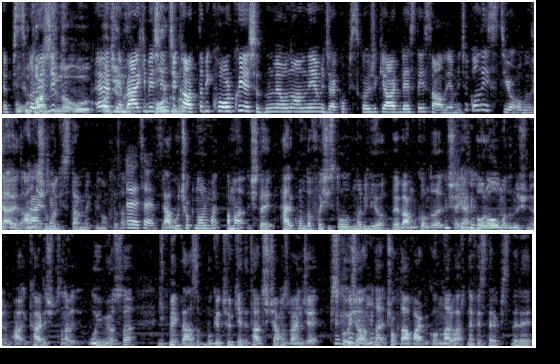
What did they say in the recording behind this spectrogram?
e, O psikolojik utancını, o Evet acını, yani belki 5. korkunu. katta bir korku yaşadın ve onu anlayamayacak. O psikolojik yardım desteği sağlayamayacak. Onu istiyor olursun Ya evet belki. anlaşılmak istenmek bir noktada. Evet evet. Ya bu çok normal ama işte her konuda faşist olunabiliyor ve ben bu konuda şey yani doğru olmadığını düşünüyorum. Kardeşim sana uymuyorsa gitmek lazım. Bugün Türkiye'de tartışacağımız bence psikoloji alanında çok daha farklı konular var. Nefes terapistleri,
